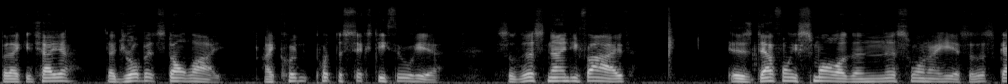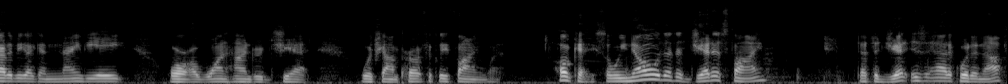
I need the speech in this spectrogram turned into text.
but I can tell you the drill bits don't lie. I couldn't put the 60 through here, so this 95 is definitely smaller than this one right here. So this got to be like a 98 or a 100 jet, which I'm perfectly fine with. Okay, so we know that the jet is fine that the jet is adequate enough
